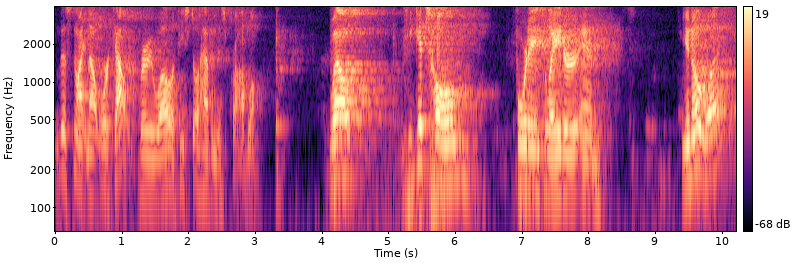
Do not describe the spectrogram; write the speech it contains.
this might not work out very well if he's still having this problem. Well, he gets home four days later, and you know what?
